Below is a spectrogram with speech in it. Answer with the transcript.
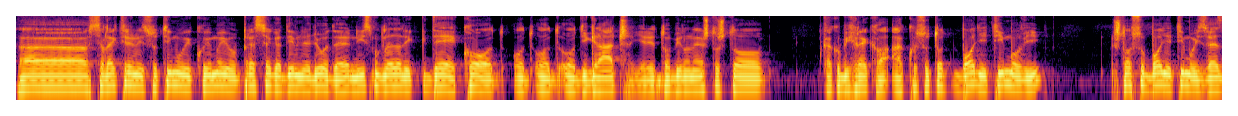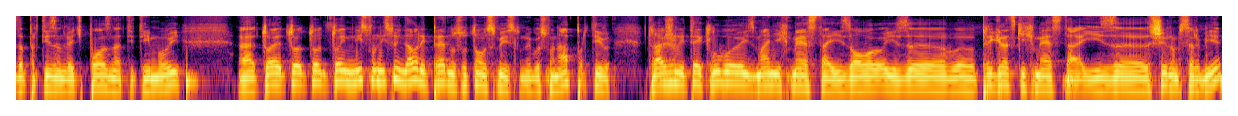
Uh, selektirani su timovi koji imaju pre svega divne ljude, nismo gledali gde je ko od, od, od, od igrača, jer je to bilo nešto što, kako bih rekao, ako su to bolji timovi, što su bolji timovi, Zvezda, Partizan, već poznati timovi, E, to, je, to, to, to im nismo, nismo im davali prednost u tom smislu, nego smo naprotiv tražili te klubove iz manjih mesta, iz, ovo, iz uh, prigradskih mesta, iz uh, širom Srbije.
